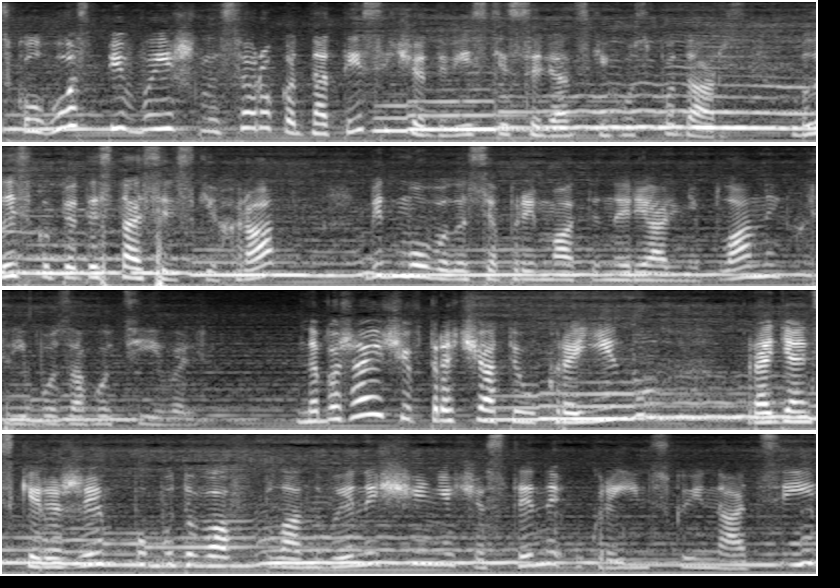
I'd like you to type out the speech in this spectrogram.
З колгоспів вийшли 41 тисяча 200 селянських господарств, близько 500 сільських рад відмовилися приймати нереальні плани хлібозаготівель. Не бажаючи втрачати Україну, радянський режим побудував план винищення частини української нації,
